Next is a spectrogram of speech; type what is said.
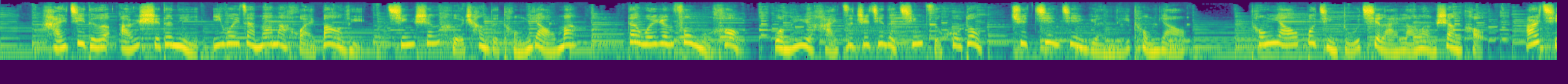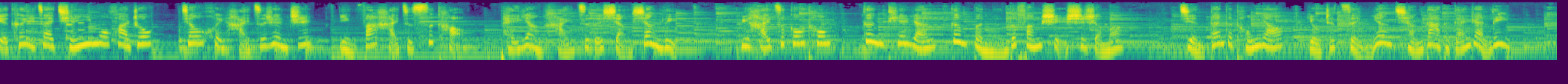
还记得儿时的你依偎在妈妈怀抱里轻声合唱的童谣吗？但为人父母后，我们与孩子之间的亲子互动却渐渐远离童谣。童谣不仅读起来朗朗上口，而且可以在潜移默化中教会孩子认知，引发孩子思考，培养孩子的想象力。与孩子沟通更天然、更本能的方式是什么？简单的童谣有着怎样强大的感染力？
